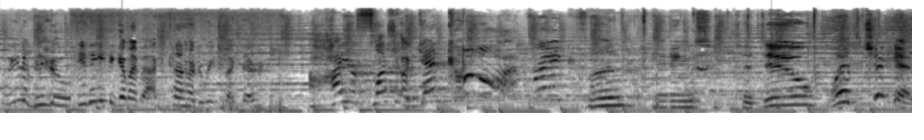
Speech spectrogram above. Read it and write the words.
sweet of you. Do you think you could get my back? Kind of hard to reach back there. A higher flush again? Come on, Frank! Fun things to do with chicken.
